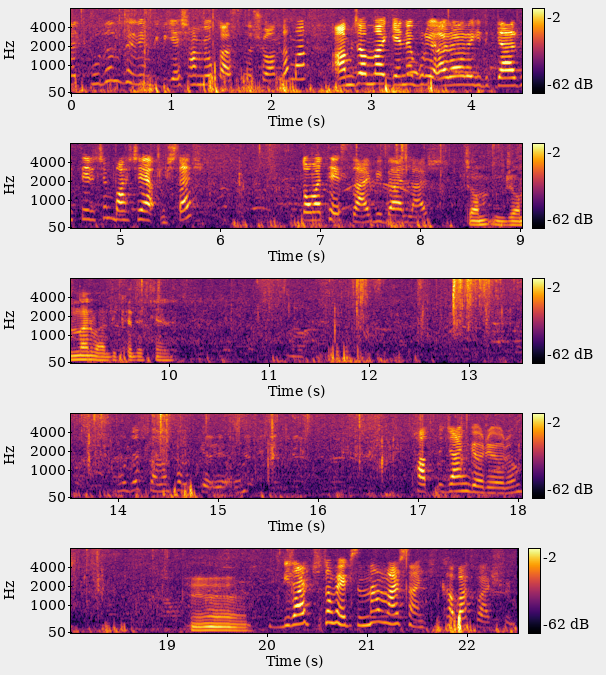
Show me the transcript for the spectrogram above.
evet burada da dediğim gibi yaşam yok aslında şu anda ama amcamlar gene buraya ara ara gidip geldikleri için bahçe yapmışlar. Domatesler, biberler. Cam, camlar var dikkat et yani. Burada salatalık görüyorum. Patlıcan görüyorum. Hmm. Birer tutam hepsinden var sanki. Kabak var şurada.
